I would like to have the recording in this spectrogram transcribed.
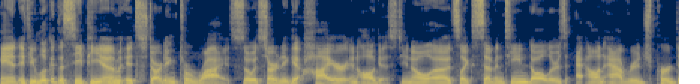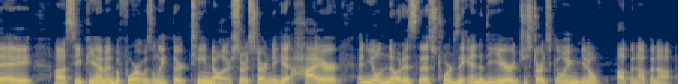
And if you look at the CPM, it's starting to rise. So it's starting to get higher in August. You know, uh, it's like $17 on average per day uh, CPM, and before it was only $13. So it's starting to get higher, and you'll notice this towards the end of the year, it just starts going, you know, up and up and up.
